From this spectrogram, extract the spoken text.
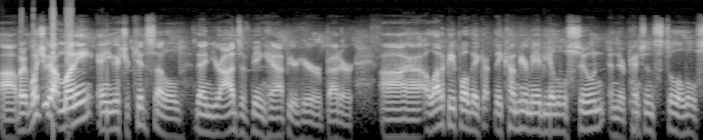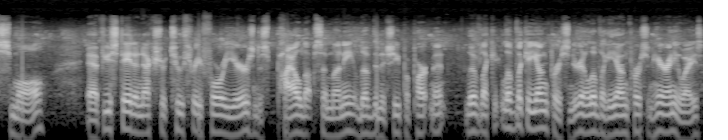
uh, but once you got money and you get your kids settled then your odds of being happier here are better uh, a lot of people they, they come here maybe a little soon and their pension's still a little small if you stayed an extra two three four years and just piled up some money lived in a cheap apartment live like live like a young person. You're going to live like a young person here anyways.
